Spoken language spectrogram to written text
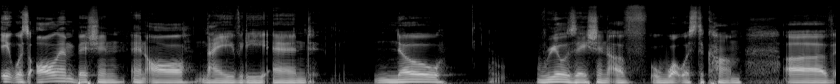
It was all ambition and all naivety and no realization of what was to come, of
